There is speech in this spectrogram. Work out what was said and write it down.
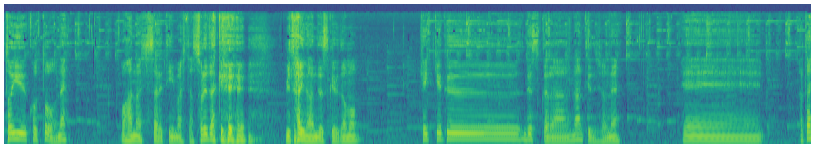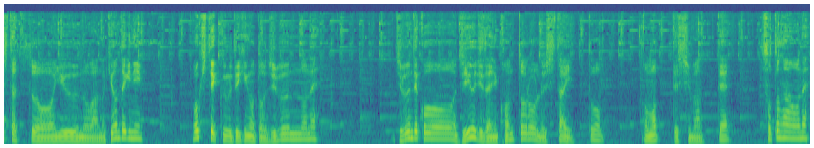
ということをねお話しされていました。それだけ みたいなんですけれども。結局ですから何て言うんでしょうね。えー、私たちというのはあの基本的に起きてくる出来事を自分のね自分でこう自由自在にコントロールしたいと思ってしまって外側をね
